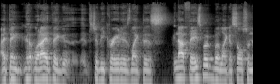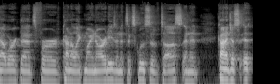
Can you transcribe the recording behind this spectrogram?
I think what I think it should be created is like this, not Facebook, but like a social network that's for kind of like minorities, and it's exclusive to us, and it kind of just it,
